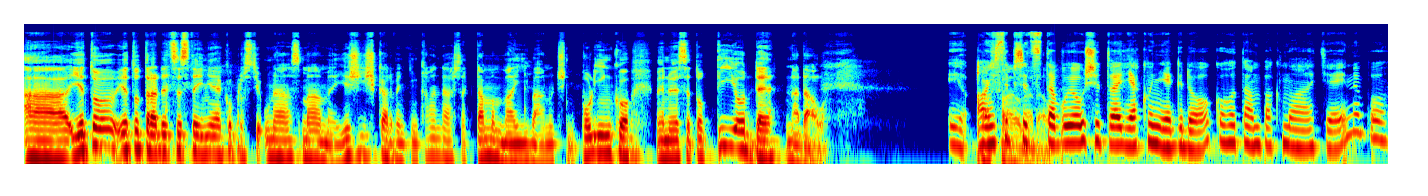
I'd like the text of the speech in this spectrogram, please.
A je to, je to tradice stejně jako prostě u nás máme Ježíška, adventní kalendář, tak tam mají vánoční polínko, jmenuje se to Tio de Nadal. Jo, a oni si představují, že to je jako někdo, koho tam pak mlátěj, nebo?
